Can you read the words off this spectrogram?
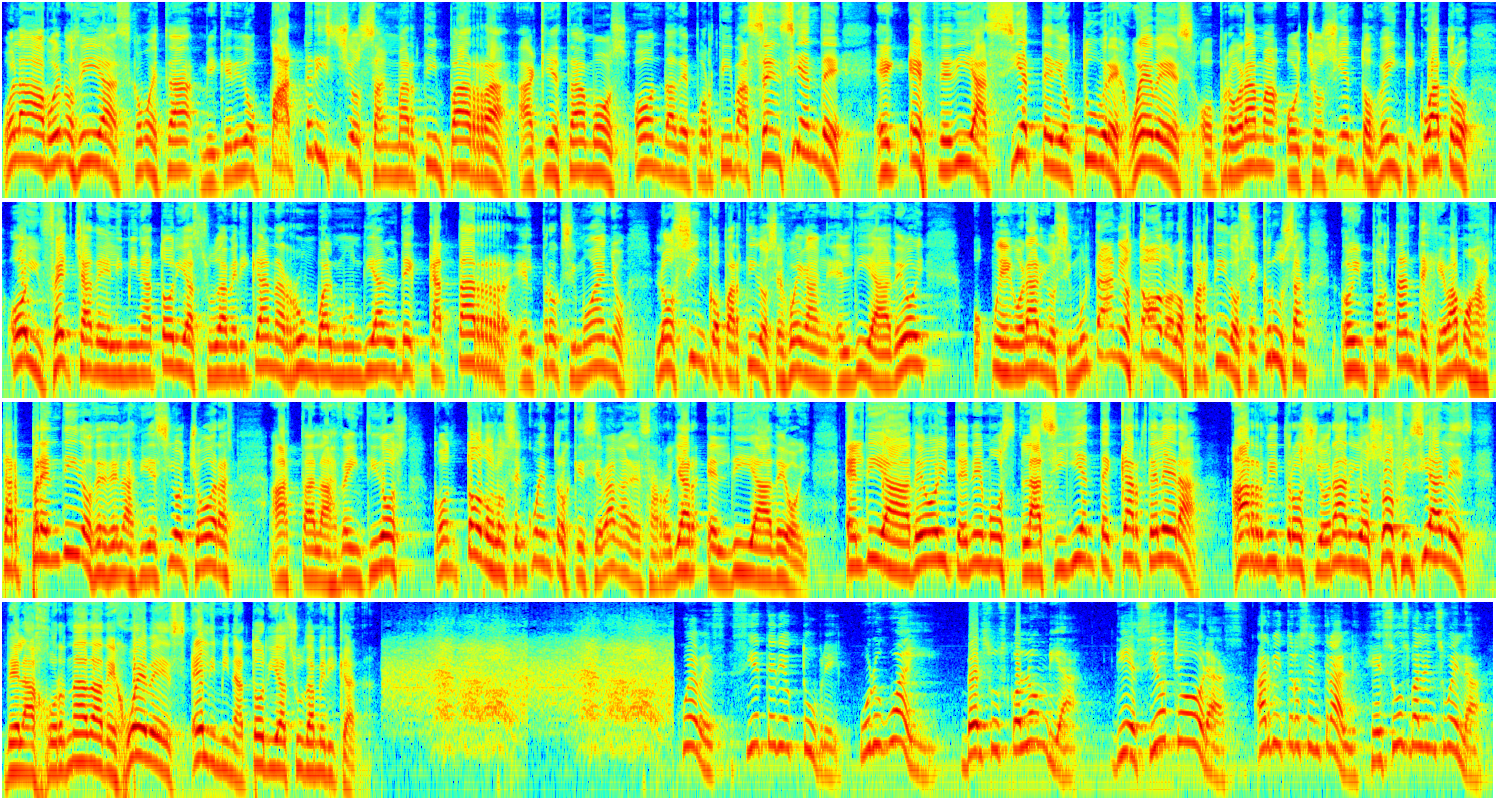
Hola, buenos días. ¿Cómo está mi querido Patricio San Martín Parra? Aquí estamos. Onda Deportiva se enciende en este día 7 de octubre, jueves, o programa 824. Hoy fecha de eliminatoria sudamericana rumbo al Mundial de Qatar el próximo año. Los cinco partidos se juegan el día de hoy en horarios simultáneos, todos los partidos se cruzan. Lo importante es que vamos a estar prendidos desde las 18 horas hasta las 22 con todos los encuentros que se van a desarrollar el día de hoy. El día de hoy tenemos la siguiente cartelera. Árbitros y horarios oficiales de la jornada de jueves eliminatoria sudamericana. Jueves 7 de octubre, Uruguay versus Colombia, 18 horas. Árbitro central, Jesús Valenzuela.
